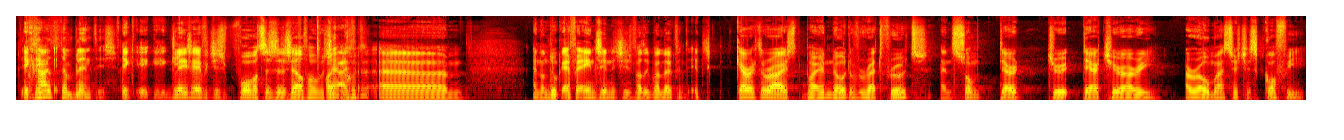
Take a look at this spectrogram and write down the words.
denk ga- dat het een blend is. ik, ik, ik lees eventjes voor wat ze er zelf over Oh ja, schrijven. Ehm, en dan doe ik even één zinnetje wat ik wel leuk vind. It's characterized by a note of red fruits and some ter- ter- tertiary aromas such as coffee,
